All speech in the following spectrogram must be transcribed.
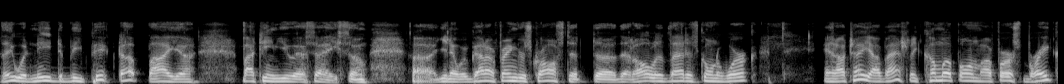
they would need to be picked up by uh, by Team USA. So, uh, you know, we've got our fingers crossed that uh, that all of that is going to work. And I'll tell you, I've actually come up on my first break.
